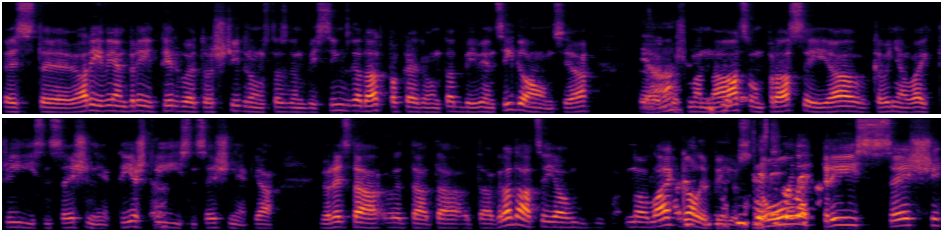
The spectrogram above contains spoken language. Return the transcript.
es arī vienu brīdi tirgoju tos šķidrumus, tas gan bija simts gadu atpakaļ, un tad bija viens igauns, jā, jā. kurš man nāca un prasīja, jā, ka viņam vajag 36 nieki, tieši 36 nieki, jā. Jo redz, tā, tā, tā, tā gradācija jau no laika gala ir bijusi 0, 3, 6,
